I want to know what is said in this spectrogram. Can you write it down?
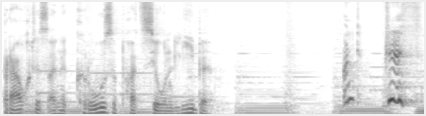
braucht es eine große Portion Liebe. Und tschüss.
